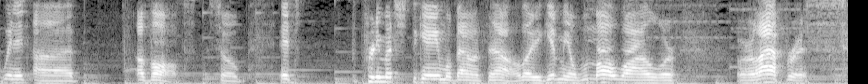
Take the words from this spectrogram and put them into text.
when it uh, evolves. So it's pretty much the game will balance out. Although you give me a Mawile or or Lapras,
